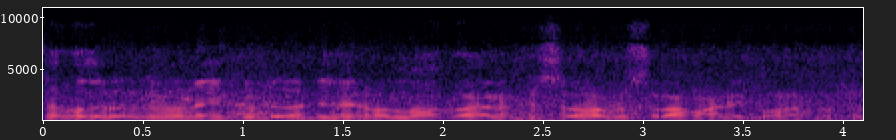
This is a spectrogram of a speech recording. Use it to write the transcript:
சகோதரர்களை விளங்கிக் கொள்ள வேண்டுகிறேன். அல்லாஹு ஆலம் பிசவாப் அஸ்லாம் வலைக்கம் வரமத்துல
